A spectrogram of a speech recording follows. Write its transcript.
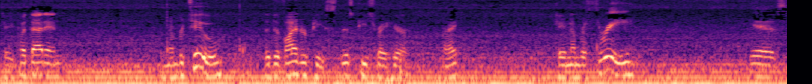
Okay, you put that in. Number two, the divider piece, this piece right here, right? Okay, number three is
